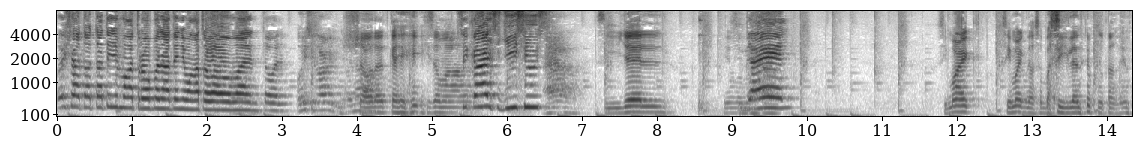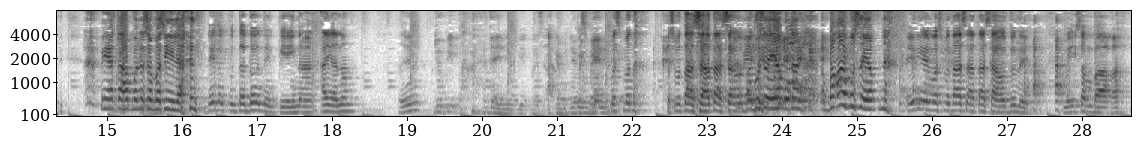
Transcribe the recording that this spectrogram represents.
Uy, shoutout natin yung mga tropa natin, yung mga trabaho man, tol. Oy, si Carl. Ano? Shoutout kay isa mga, Si Carl, si Jesus, Ah. si Jel, yung si Jael. si Mark. Si Mark nasa Basilan, putang ina. Pinatapon na sa basilan. Hindi, nagpunta doon, NPA na, ay ano, ano yun? New people. Tayo new people. Sa rebel. Mas mata mas mataas ata sa Abusayap na. Baka abusayap na. Ayun nga, mas mataas ata sa ako dun eh. May isang baka.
